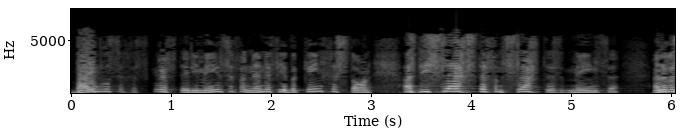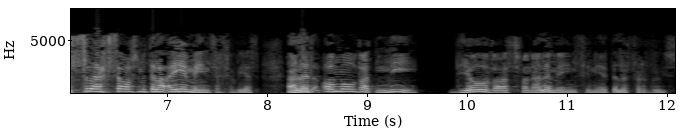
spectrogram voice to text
Bybelse geskrifte, die mense van Ninive bekend gestaan as die slegste van slegte mense. Hulle was sleg selfs met hulle eie mense gewees. Hulle het almal wat nie deel was van hulle mense nie, het hulle verwoes.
